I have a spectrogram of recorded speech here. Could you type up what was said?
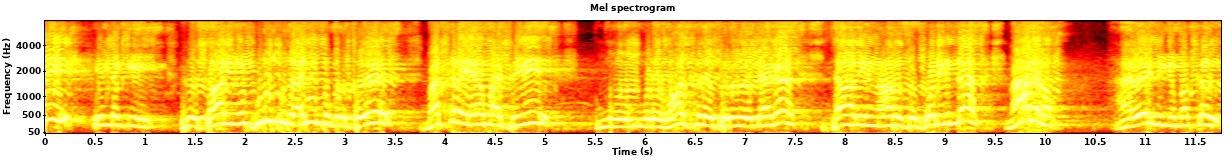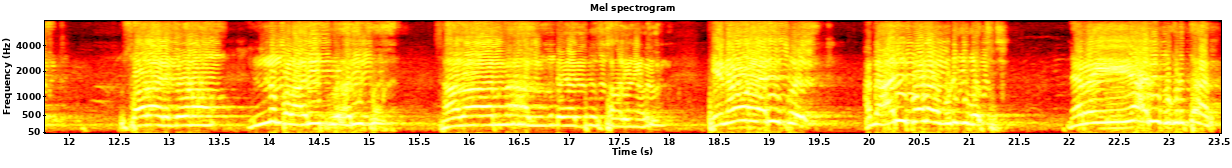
ஏமாற்றி இன்னைக்கு திரு ஸ்டாலின் புது புது அறிவிப்பு கொடுத்து மக்களை ஏமாற்றி உங்க- உங்களுடைய வாக்குகளை பெறுவதற்காக ஸ்டாலின் அரசு போடுகின்ற நாடகம். ஆகவே நீங்க மக்கள் உஷாரா இருக்கணும். இன்னும் பல அறிவிப்பு அறிவிப்பு. சாதாரண திரு ஸ்டாலின் அவர்கள். தினம் ஒரு அறிவிப்பு. அந்த அறிவிப்போட முடிஞ்சு போச்சு. நிறைய அறிவிப்பு கொடுத்தார்.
